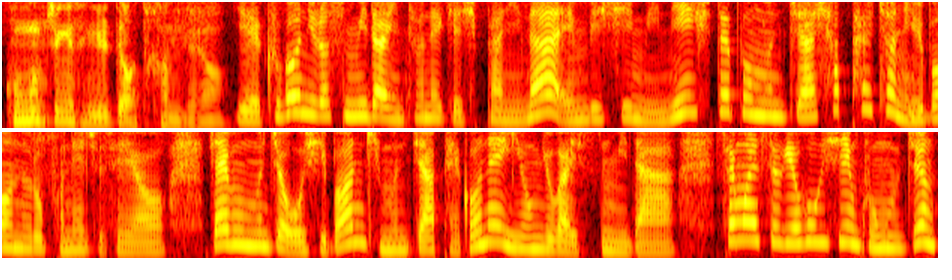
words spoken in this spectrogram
궁금증이 생길 때 어떻게 하면 돼요? 예, 그건 이렇습니다. 인터넷 게시판이나 MBC 미니 휴대폰 문자 샵 8001번으로 보내주세요. 짧은 문자 50원, 긴 문자 100원의 이용료가 있습니다. 생활 속의 호기심, 궁금증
